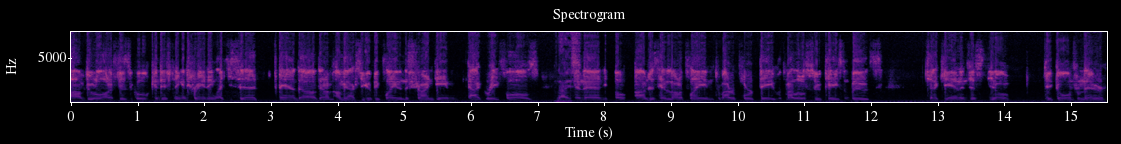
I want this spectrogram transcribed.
um, doing a lot of physical conditioning and training, like you said. And uh, then I'm, I'm actually going to be playing in the Shrine game at Great Falls. Nice. And then, you know, I'm just headed on a plane to my report date with my little suitcase and boots, check in, and just, you know, get going from there.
